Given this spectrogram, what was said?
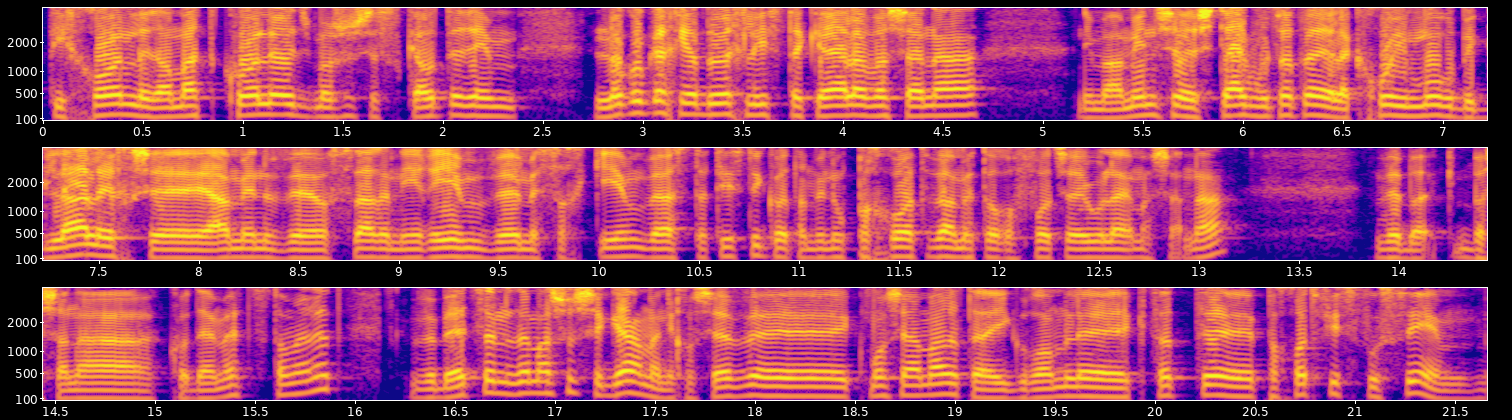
תיכון לרמת קולג', משהו שסקאוטרים לא כל כך ידעו איך להסתכל עליו השנה. אני מאמין ששתי הקבוצות האלה לקחו הימור בגלל איך שאמן ואוסר נראים ומשחקים, והסטטיסטיקות המנופחות והמטורפות שהיו להם השנה, ובשנה הקודמת, זאת אומרת. ובעצם זה משהו שגם, אני חושב, אה, כמו שאמרת, יגרום לקצת אה, פחות פספוסים.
